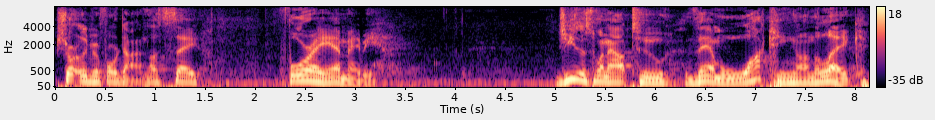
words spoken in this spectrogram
shortly before dawn, let's say 4 a.m. maybe, Jesus went out to them walking on the lake.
